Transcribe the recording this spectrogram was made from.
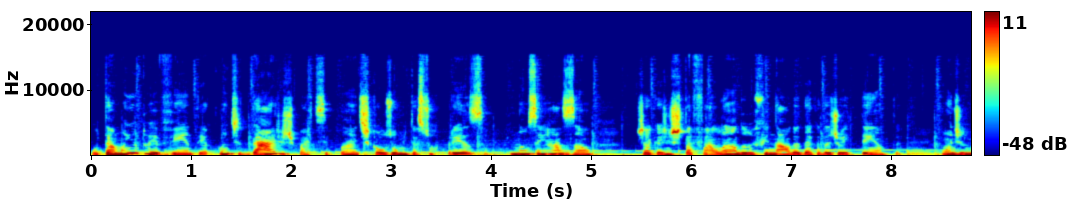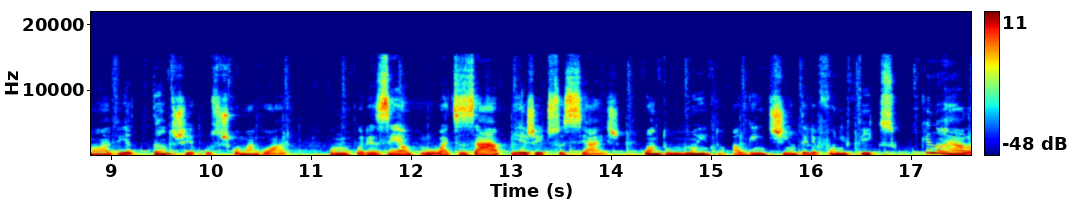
O tamanho do evento e a quantidade de participantes causou muita surpresa, não sem razão, já que a gente está falando do final da década de 80, onde não havia tantos recursos como agora como por exemplo o WhatsApp e as redes sociais. Quanto muito, alguém tinha um telefone fixo, que não era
